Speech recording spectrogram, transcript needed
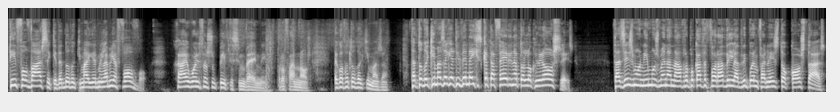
Τι φοβάσαι και δεν το δοκιμάζεις, γιατί μιλάμε για φόβο. Highwell θα σου πει τι συμβαίνει, προφανώς. Εγώ θα το δοκίμαζα. Θα το δοκίμαζα γιατί δεν έχεις καταφέρει να το ολοκληρώσεις. Θα ζεις μονίμως με έναν άνθρωπο κάθε φορά δηλαδή που εμφανίζεις το Κώστας.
